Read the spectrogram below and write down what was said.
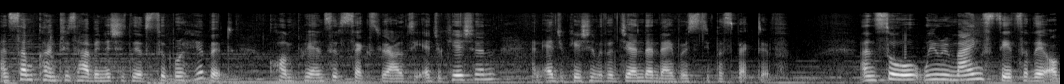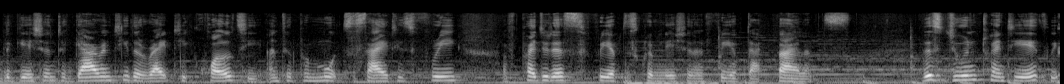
And some countries have initiatives to prohibit comprehensive sexuality education and education with a gender and diversity perspective. And so we remind states of their obligation to guarantee the right to equality and to promote societies free of prejudice, free of discrimination and free of violence. This June 28th, we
